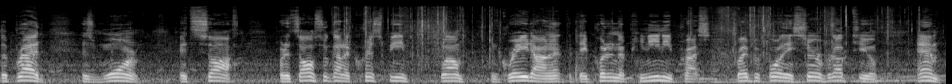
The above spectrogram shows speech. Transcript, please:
the bread is warm. It's soft, but it's also got a crispy, well, grate on it that they put in a panini press right before they serve it up to you. And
